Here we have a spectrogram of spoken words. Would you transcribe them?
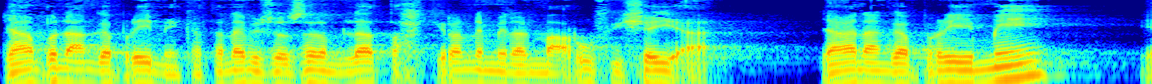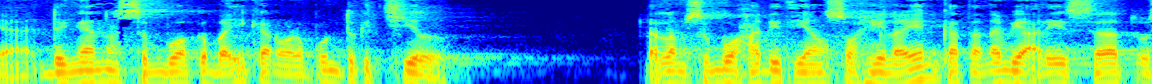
Jangan pernah anggap remeh. Kata Nabi SAW, La tahkiranna minal ma'rufi syai'a. Jangan anggap remeh ya, dengan sebuah kebaikan walaupun itu kecil. Dalam sebuah hadis yang sahih lain, kata Nabi SAW,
